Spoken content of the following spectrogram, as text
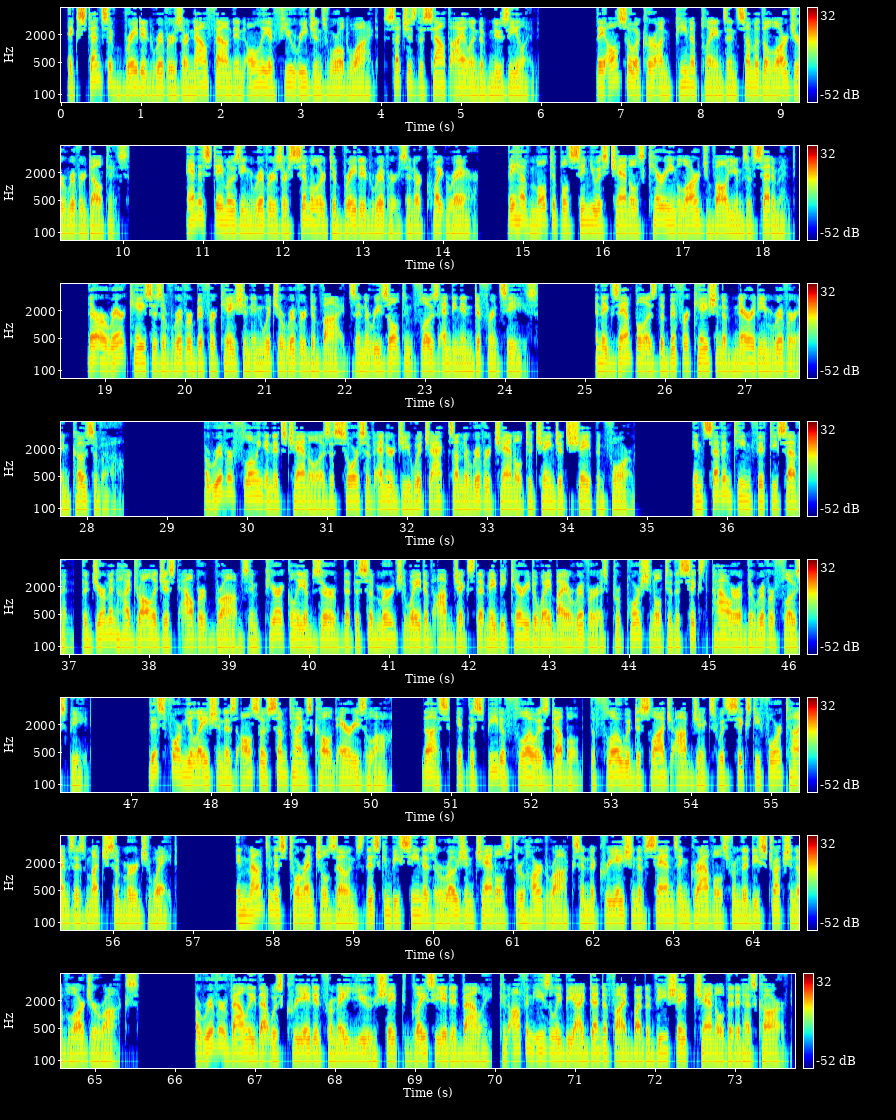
Extensive braided rivers are now found in only a few regions worldwide, such as the South Island of New Zealand. They also occur on peneplains and some of the larger river deltas. Anastomosing rivers are similar to braided rivers and are quite rare. They have multiple sinuous channels carrying large volumes of sediment. There are rare cases of river bifurcation in which a river divides and the resultant flows ending in different seas. An example is the bifurcation of Nerodime River in Kosovo. A river flowing in its channel is a source of energy which acts on the river channel to change its shape and form. In 1757, the German hydrologist Albert Brahms empirically observed that the submerged weight of objects that may be carried away by a river is proportional to the sixth power of the river flow speed. This formulation is also sometimes called Airy's law. Thus, if the speed of flow is doubled, the flow would dislodge objects with 64 times as much submerged weight. In mountainous torrential zones this can be seen as erosion channels through hard rocks and the creation of sands and gravels from the destruction of larger rocks. A river valley that was created from a U-shaped glaciated valley, can often easily be identified by the V-shaped channel that it has carved.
